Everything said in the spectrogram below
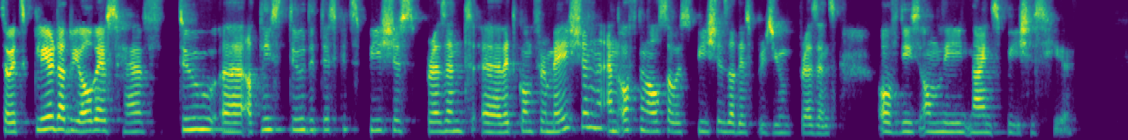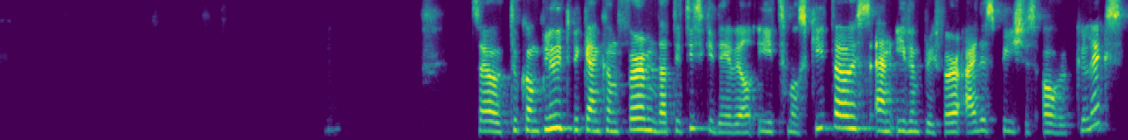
So it's clear that we always have two, uh, at least two Dytiscid species present uh, with confirmation and often also a species that is presumed present of these only nine species here. So to conclude, we can confirm that the Dytiscidae will eat mosquitoes and even prefer Aedes species over Culex.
